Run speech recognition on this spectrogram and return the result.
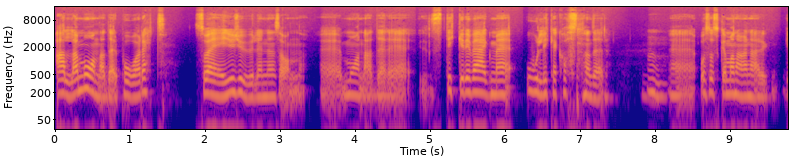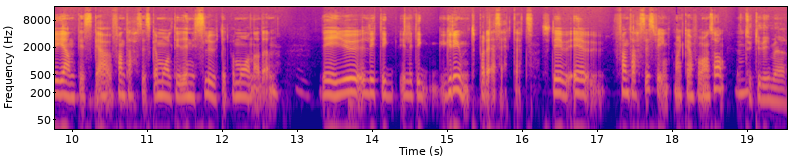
alla månader på året så är ju julen en sån eh, månad där det sticker iväg med olika kostnader. Mm. Eh, och så ska man ha den här gigantiska, fantastiska måltiden i slutet på månaden. Det är ju lite, lite grymt på det sättet. Så det är fantastiskt fint, man kan få en sån. Det tycker vi med.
